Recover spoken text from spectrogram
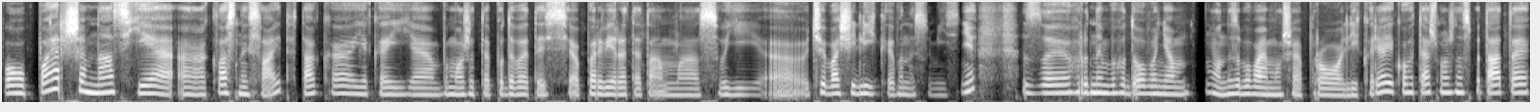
по-перше, в нас є е, класний сайт, так, е, який ви можете подивитись, перевірити там свої чи ваші ліки вони сумісні з грудним вигодовуванням. Ну, Не забуваємо ще про лікаря, якого теж можна спитати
